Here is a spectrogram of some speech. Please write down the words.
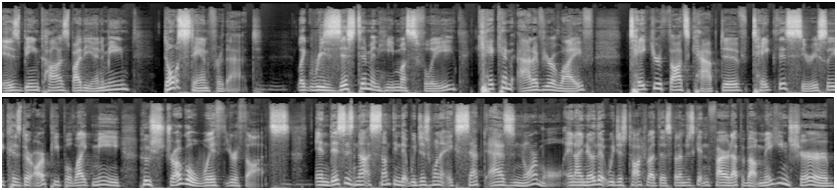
is being caused by the enemy, don't stand for that. Mm-hmm. Like resist him and he must flee. Kick him out of your life. Take your thoughts captive. Take this seriously because there are people like me who struggle with your thoughts. Mm-hmm And this is not something that we just want to accept as normal. And I know that we just talked about this, but I'm just getting fired up about making sure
